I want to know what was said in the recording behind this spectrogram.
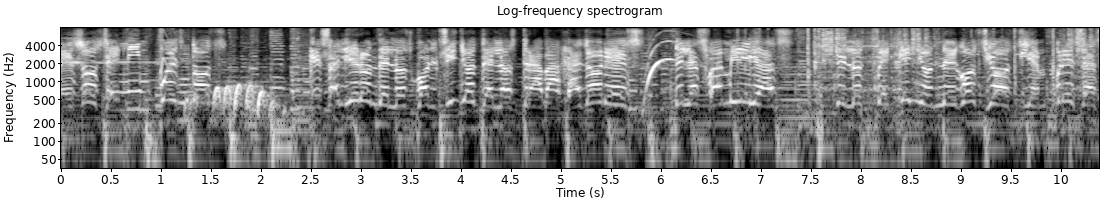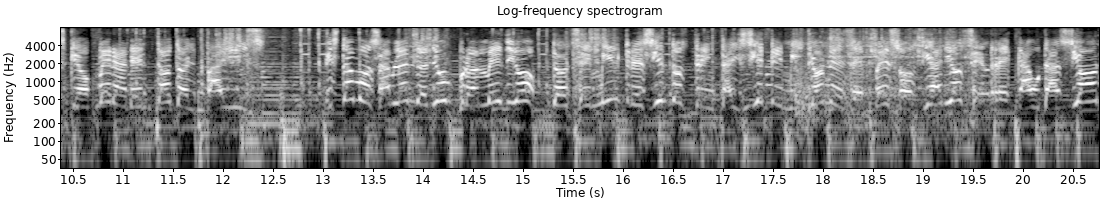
pesos en impuestos salieron de los bolsillos de los trabajadores, de las familias, de los pequeños negocios y empresas que operan en todo el país. Estamos hablando de un promedio 12.337 millones de pesos diarios en recaudación,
